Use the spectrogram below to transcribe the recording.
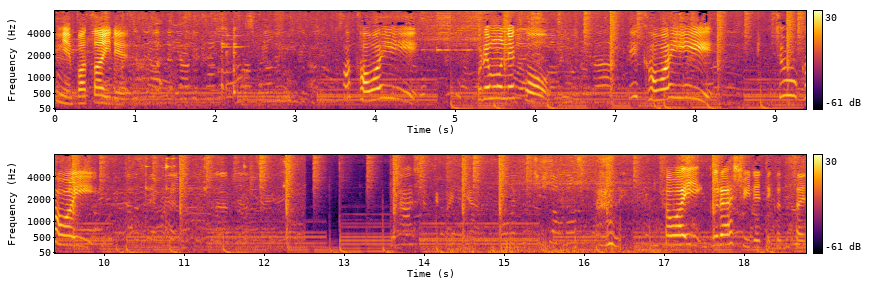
ねバタ入れあかわい。いこれも猫。えかわい。い超かわい。いかわいい。グラッシュ入れてください。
